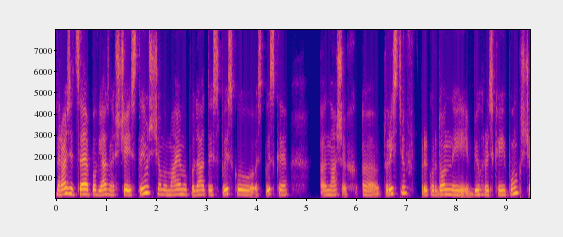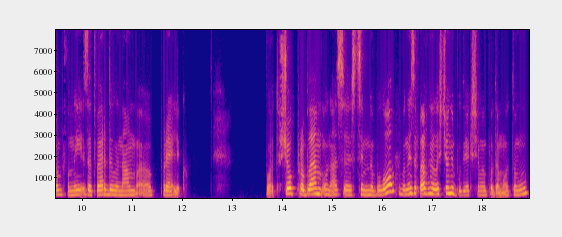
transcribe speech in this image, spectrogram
Наразі це пов'язано ще й з тим, що ми маємо подати списку, списки наших е, туристів в прикордонний біоградський пункт, щоб вони затвердили нам е, перелік. От. Щоб проблем у нас е, з цим не було, вони запевнили, що не буде, якщо ми подамо тому.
